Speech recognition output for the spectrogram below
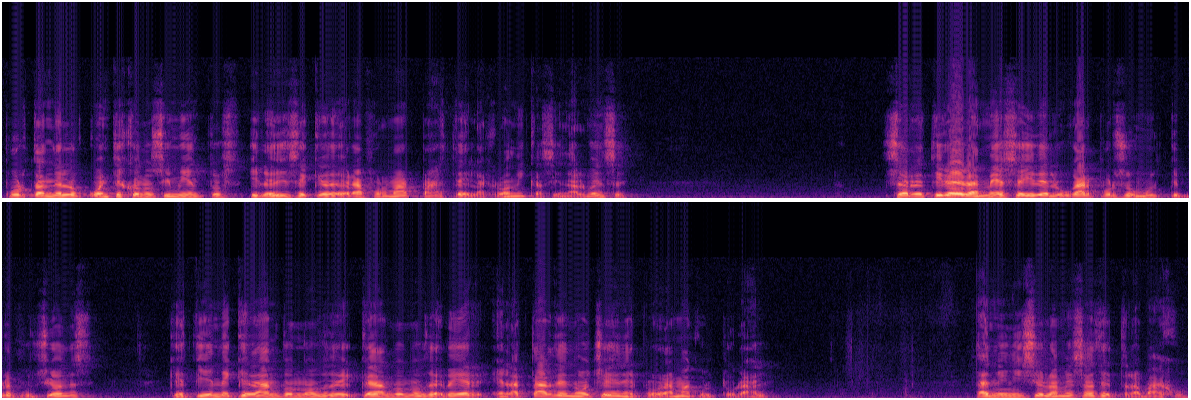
por tan elocuentes conocimientos y le dice que deberá formar parte de la crónica sinaloense. Se retira de la mesa y del lugar por sus múltiples funciones que tiene, quedándonos de, quedándonos de ver en la tarde-noche en el programa cultural. Dan inicio las mesas de trabajo,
